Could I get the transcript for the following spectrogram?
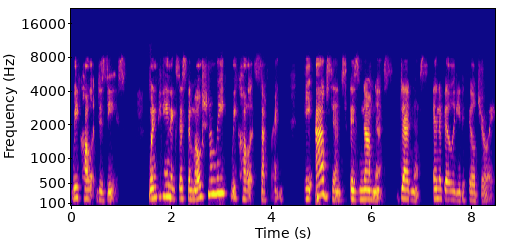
we call it disease. When pain exists emotionally, we call it suffering. The absence is numbness, deadness, inability to feel joy.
